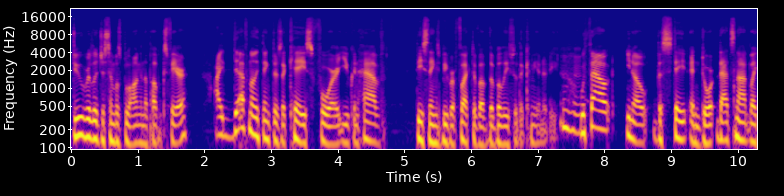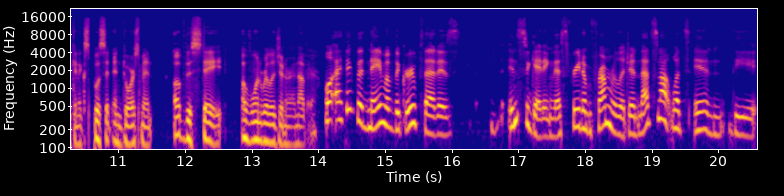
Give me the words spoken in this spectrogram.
do religious symbols belong in the public sphere? I definitely think there's a case for you can have these things be reflective of the beliefs of the community mm-hmm. without, you know, the state endor that's not like an explicit endorsement of the state of one religion or another. well, I think the name of the group that is instigating this freedom from religion, that's not what's in the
